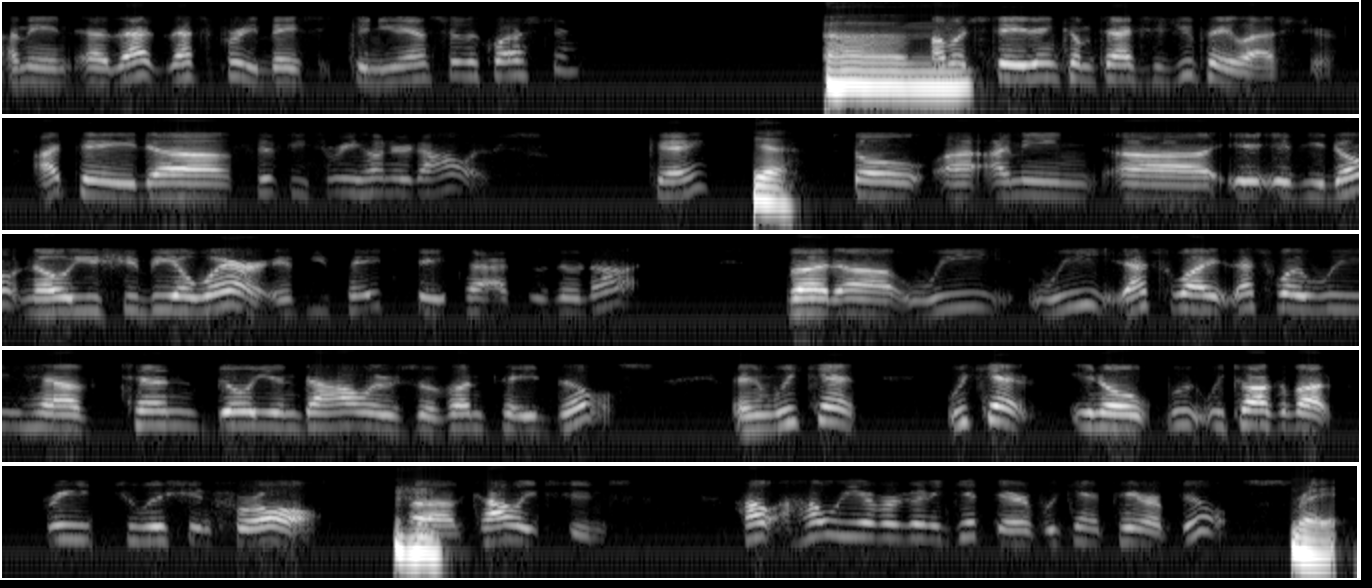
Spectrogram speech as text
I mean uh, that that's pretty basic. Can you answer the question? Um. How much state income tax did you pay last year? I paid uh, fifty three hundred dollars. Okay. Yeah. So uh, I mean, uh, if you don't know, you should be aware if you paid state taxes or not. But uh, we we that's why that's why we have ten billion dollars of unpaid bills, and we can't we can't you know we, we talk about free tuition for all Mhm. uh, college students. How how are we ever going to get there if we can't pay our bills? right.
